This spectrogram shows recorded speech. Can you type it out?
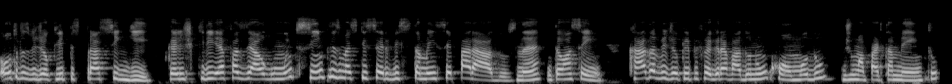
outros videoclipes para seguir, porque a gente queria fazer algo muito simples, mas que servisse também separados, né? Então, assim, Cada videoclipe foi gravado num cômodo de um apartamento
